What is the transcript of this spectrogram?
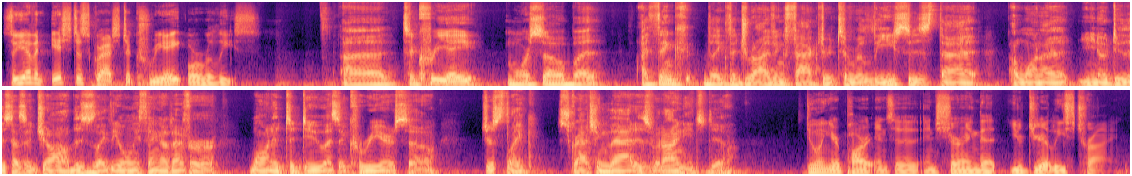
so you have an itch to scratch to create or release. Uh, to create more so, but I think like the driving factor to release is that I want to you know do this as a job. This is like the only thing I've ever wanted to do as a career. So just like scratching that is what I need to do. Doing your part into ensuring that you're, you're at least trying,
